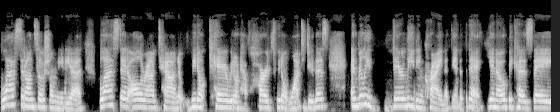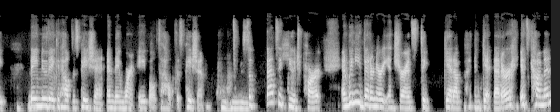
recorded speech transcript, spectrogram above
blasted on social media, blasted all around town. We don't care. We don't have hearts. We don't want to do this. And really, they're leaving crying at the end of the day, you know, because they they knew they could help this patient and they weren't able to help this patient. Mm-hmm. So that's a huge part. And we need veterinary insurance to get up and get better. It's coming.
